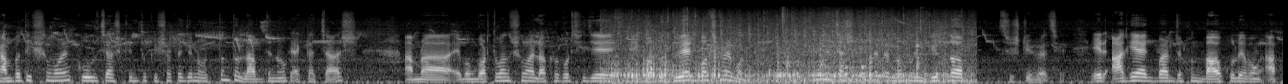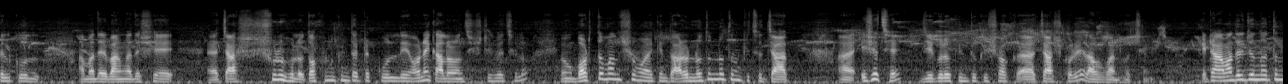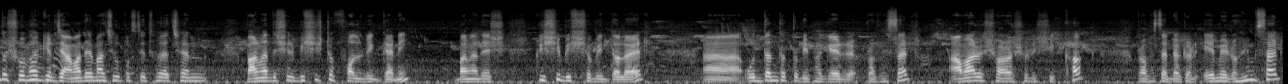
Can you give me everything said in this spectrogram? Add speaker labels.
Speaker 1: সাম্প্রতিক সময়ে কুল চাষ কিন্তু কৃষকের জন্য অত্যন্ত লাভজনক একটা চাষ। আমরা এবং বর্তমান সময় লক্ষ্য করছি যে এই গত দু এক বছরের মধ্যে কুল চাষে কিন্তু একটা নতুন বিপ্লব সৃষ্টি হয়েছে। এর আগে একবার যখন বাউকুল এবং আপেল কুল আমাদের বাংলাদেশে চাষ শুরু হলো, তখন কিন্তু একটা কুল নিয়ে অনেক আলোড়ন সৃষ্টি হয়েছিল এবং বর্তমান সময়ে কিন্তু আরও নতুন নতুন কিছু জাত এসেছে যেগুলো কিন্তু কৃষক চাষ করে লাভবান হচ্ছেন। এটা আমাদের জন্য অত্যন্ত সৌভাগ্যের যে আমাদের মাঝে উপস্থিত হয়েছেন বাংলাদেশের বিশিষ্ট ফল বিজ্ঞানী, বাংলাদেশ কৃষি বিশ্ববিদ্যালয়ের উদ্যানতত্ত্ব বিভাগের প্রফেসর, আমার সরাসরি শিক্ষক, professor doctor M A Rahim sir.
